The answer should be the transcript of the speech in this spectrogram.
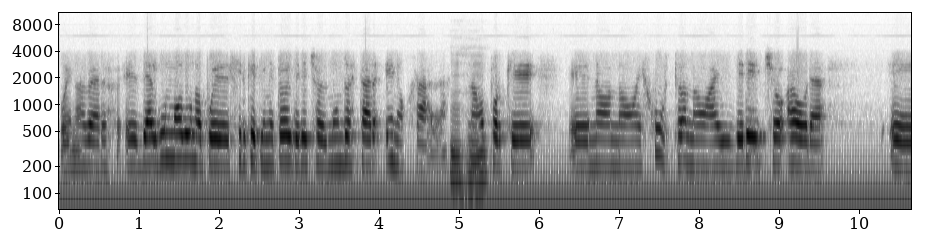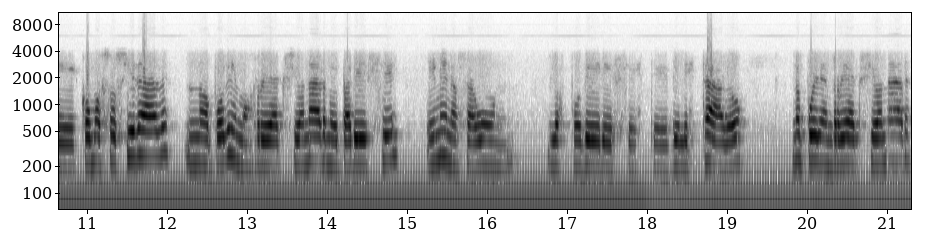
bueno, a ver, eh, de algún modo uno puede decir que tiene todo el derecho del mundo a estar enojada, ¿no? Porque eh, no, no es justo, no hay derecho. Ahora, eh, como sociedad no podemos reaccionar, me parece, y menos aún los poderes este, del Estado, no pueden reaccionar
